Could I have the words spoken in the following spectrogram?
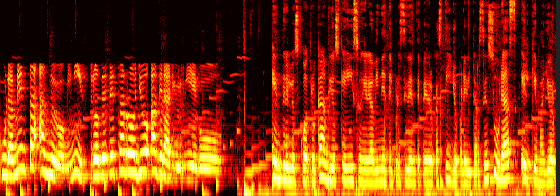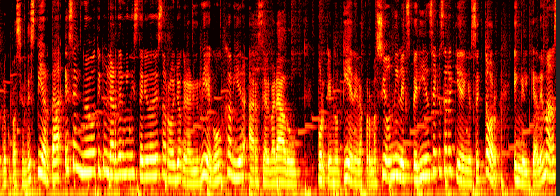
juramenta al nuevo ministro de Desarrollo Agrario y Riego. Entre los cuatro cambios que hizo en el gabinete el presidente Pedro Castillo para evitar censuras, el que mayor preocupación despierta es el nuevo titular del Ministerio de Desarrollo Agrario y Riego, Javier Arce Alvarado, porque no tiene la formación ni la experiencia que se requiere en el sector, en el que además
